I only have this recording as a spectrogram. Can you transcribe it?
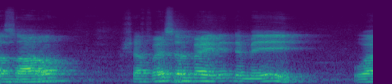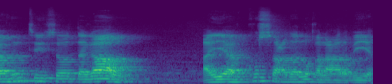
la saaro sheekh faysal baa idin dhameeyey waa runtiisoo dagaal ayaa ku socda luqa alcarabiya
